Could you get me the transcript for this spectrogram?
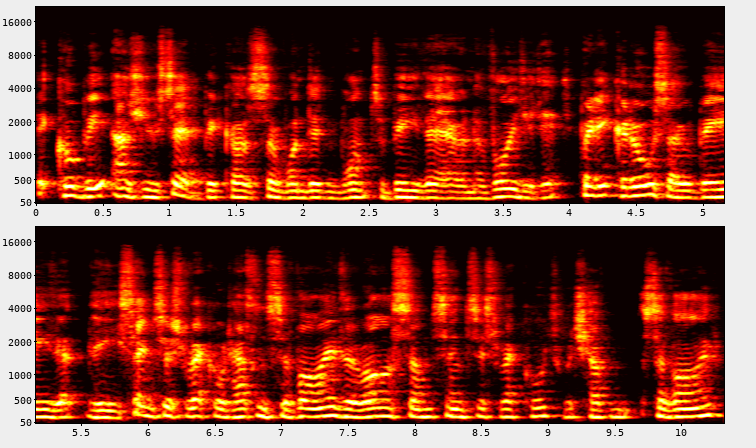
It could be, as you said, because someone didn't want to be there and avoided it. But it could also be that the census record hasn't survived. There are some census records which haven't survived.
